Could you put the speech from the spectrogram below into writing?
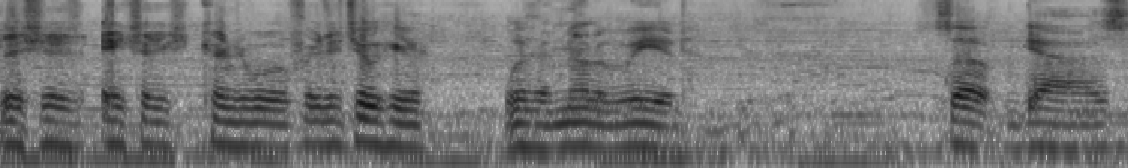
This is XX Country Boy 52 here with another vid. Up, guys?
